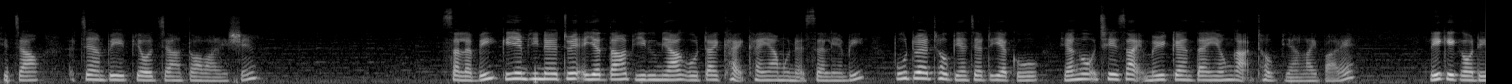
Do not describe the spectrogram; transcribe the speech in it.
ဖြစ်ကြောင်းအကြံပေးပြောကြားသွားပါတယ်ရှင်။ဆက်လက်ပြီးကရင်ပြည်နယ်တွင်းအယက်သားပြည်သူများကိုတိုက်ခိုက်ခံရမှုနဲ့ဆက်လင်းပြီးပူးတွဲထုတ်ပြန်ချက်တရက်ကိုရန်ကုန်အခြေစိုက်အမေရိကန်တန်ယုံကထုတ်ပြန်လိုက်ပါတယ်။ ၄ကီကိုဒေ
